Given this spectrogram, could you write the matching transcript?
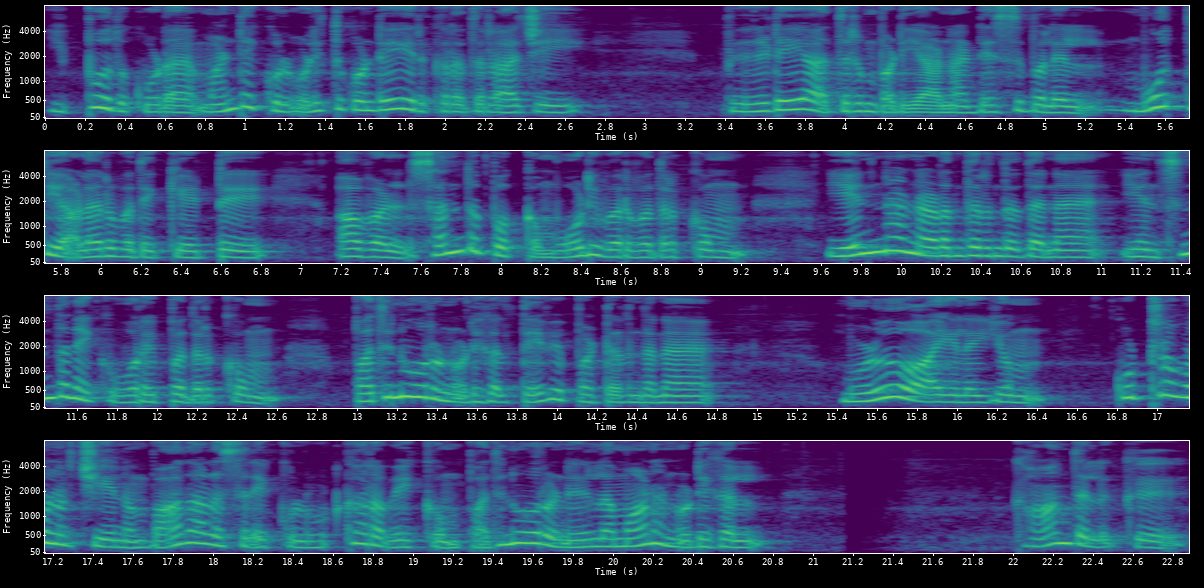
இப்போது கூட மண்டைக்குள் ஒழித்துக்கொண்டே இருக்கிறது ராஜி. வீடே அதிரும்படியான டெசிபலில் மூத்தி அலறுவதைக் கேட்டு அவள் சந்து பக்கம் ஓடி வருவதற்கும் என்ன நடந்திருந்ததென என் சிந்தனைக்கு உரைப்பதற்கும் பதினோரு நொடிகள் தேவைப்பட்டிருந்தன. முழு ஆயிலையும் குற்ற உணர்ச்சி எனும் பாதாள சிறைக்குள் உட்கார வைக்கும் பதினோரு நீளமான நொடிகள். காந்தலுக்கு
